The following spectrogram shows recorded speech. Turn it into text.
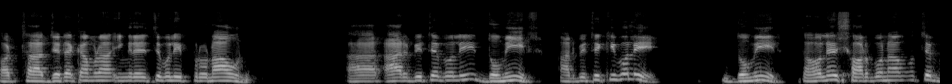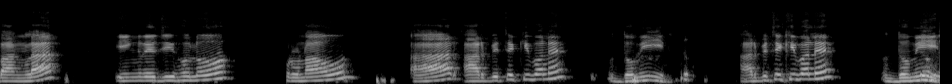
অর্থাৎ যেটাকে আমরা ইংরেজিতে বলি প্রোনাউন আর আরবিতে বলি দমির। আরবিতে কি বলি? দমির। তাহলে সর্বনাম হচ্ছে বাংলা ইংরেজি হলো প্রোনাউন আর আরবিতে কি বলে? দমির। আরবিতে কি বলে? দমির।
